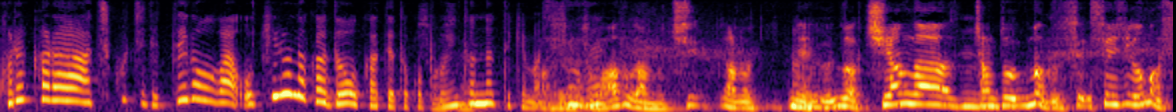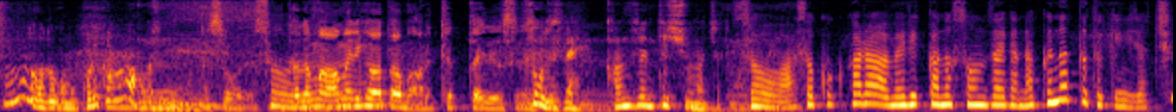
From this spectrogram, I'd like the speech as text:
これからあちこちでテロが起きるのかどうかってとこ、ポイントになってきますよね、そもそもアフガンのちあの、ねうん、治安がちゃんとうまく、うん、政治がうまく進むのかどうかも、これからの話です、ね、そうですね、ただまあ、アメリカは多分あれ、撤退ですね、そうですね、完全撤収になっちゃって、ね、そうあそこからアメリカの存在がなくなったときに、じゃあ、中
